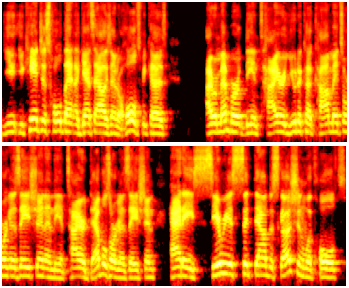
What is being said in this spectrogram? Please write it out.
you, you can't just hold that against Alexander Holtz because I remember the entire Utica Comets organization and the entire Devils organization had a serious sit down discussion with Holtz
